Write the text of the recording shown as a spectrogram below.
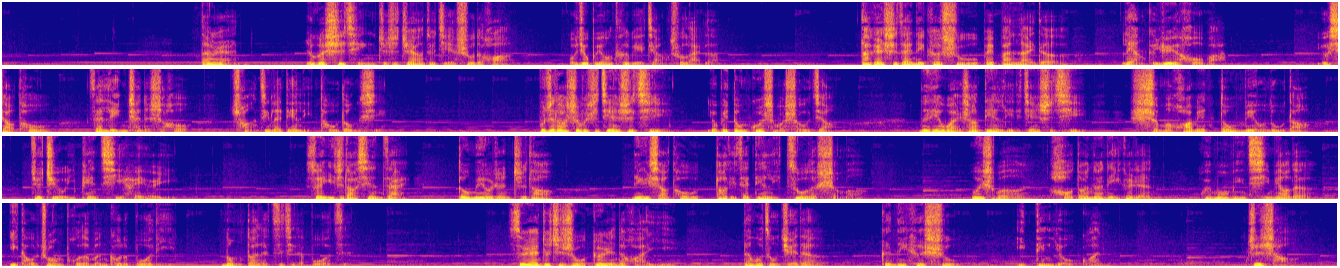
当然，如果事情只是这样就结束的话，我就不用特别讲出来了。大概是在那棵树被搬来的两个月后吧，有小偷在凌晨的时候闯进了店里偷东西。不知道是不是监视器有被动过什么手脚，那天晚上店里的监视器什么画面都没有录到，就只有一片漆黑而已。所以一直到现在。都没有人知道，那个小偷到底在店里做了什么？为什么好端端的一个人会莫名其妙的一头撞破了门口的玻璃，弄断了自己的脖子？虽然这只是我个人的怀疑，但我总觉得跟那棵树一定有关。至少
